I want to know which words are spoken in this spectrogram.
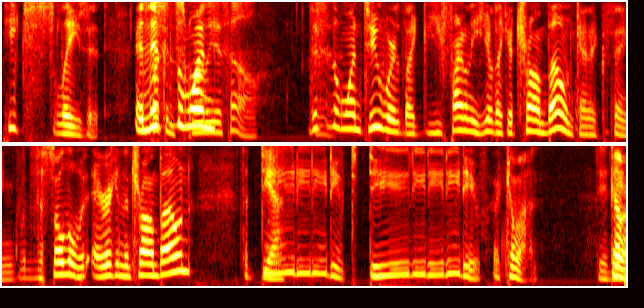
he slays it. And It's this is the one, as hell. this is the one too where like you finally hear like a trombone kind of thing with the solo with Eric and the trombone. The Yeah. do do do do do do do do. Come on. Come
